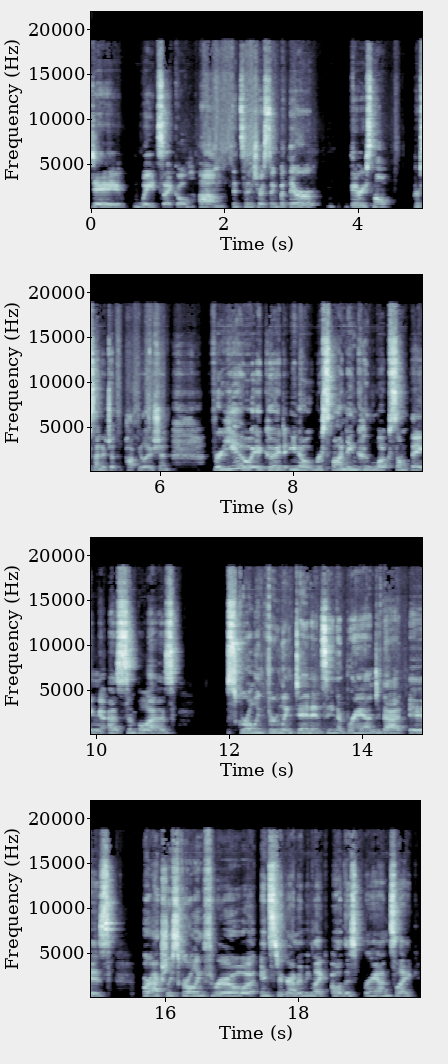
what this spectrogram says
day wait cycle. Um, it's interesting, but they're very small percentage of the population. For you, it could, you know, responding could look something as simple as scrolling through LinkedIn and seeing a brand that is, or actually scrolling through Instagram and being like, oh, this brand's like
